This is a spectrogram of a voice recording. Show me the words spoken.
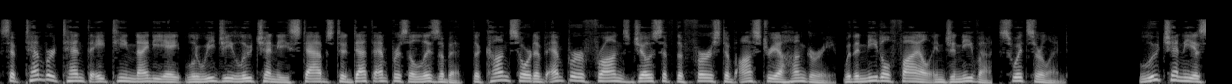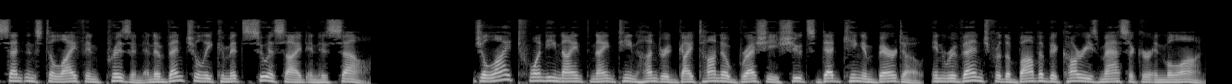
September 10, 1898 Luigi Lucheni stabs to death Empress Elizabeth, the consort of Emperor Franz Joseph I of Austria-Hungary, with a needle file in Geneva, Switzerland. Lucheni is sentenced to life in prison and eventually commits suicide in his cell. July 29, 1900 Gaetano Bresci shoots dead King Umberto, in revenge for the Bava Beccaris massacre in Milan.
